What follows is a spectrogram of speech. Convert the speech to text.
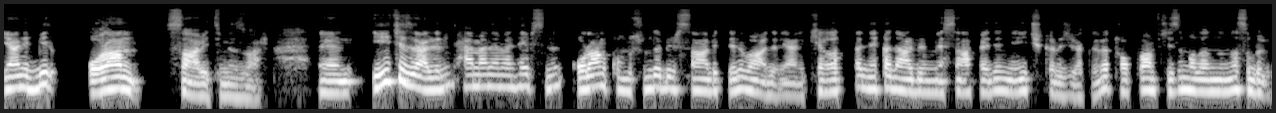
Yani bir oran sabitimiz var. Yani iyi çizerlerin hemen hemen hepsinin oran konusunda bir sabitleri vardır. Yani kağıtta ne kadar bir mesafede neyi çıkaracakları, toplam çizim alanını nasıl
